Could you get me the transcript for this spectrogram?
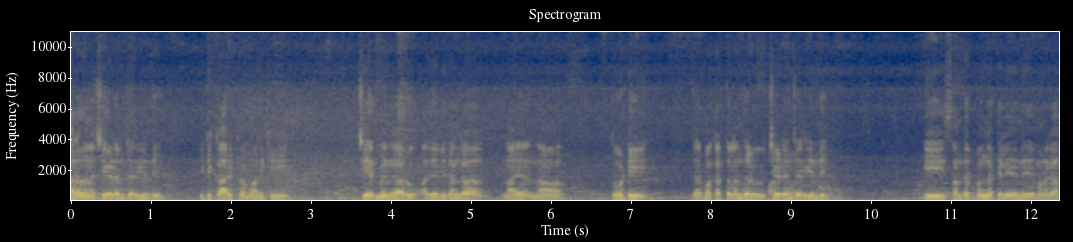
ఆరాధన చేయడం జరిగింది. ఇటు కార్యక్రమానికి చైర్మన్ గారు అదేవిధంగా నా నా తోటి ధర్మకర్తలందరూ చేయడం జరిగింది. ఈ సందర్భంగా తెలియని ఏమనగా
